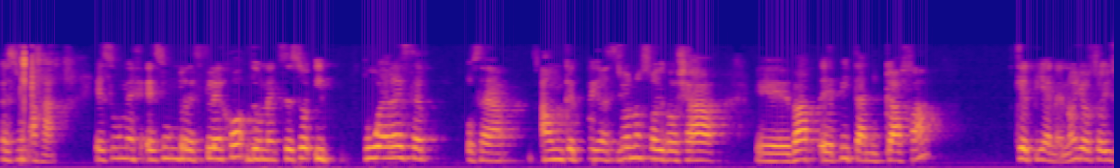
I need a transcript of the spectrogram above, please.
Es un, ajá, es un, es un reflejo de un exceso y puede ser, o sea, aunque digas, yo no soy dosha eh, eh, pita ni kafa, ¿qué tiene? ¿no? Yo soy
